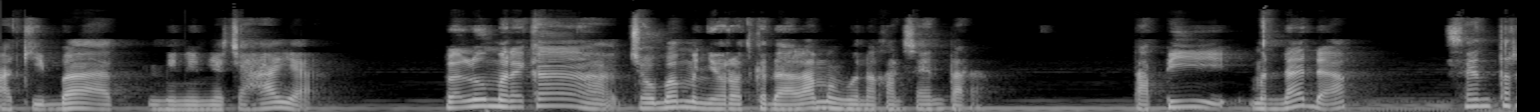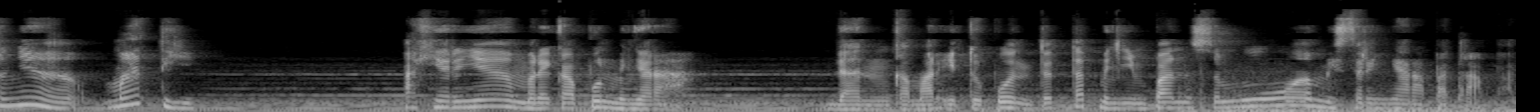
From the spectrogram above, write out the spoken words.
akibat minimnya cahaya. Lalu mereka coba menyorot ke dalam menggunakan senter. Tapi mendadak senternya mati. Akhirnya mereka pun menyerah. Dan kamar itu pun tetap menyimpan semua misterinya rapat-rapat.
